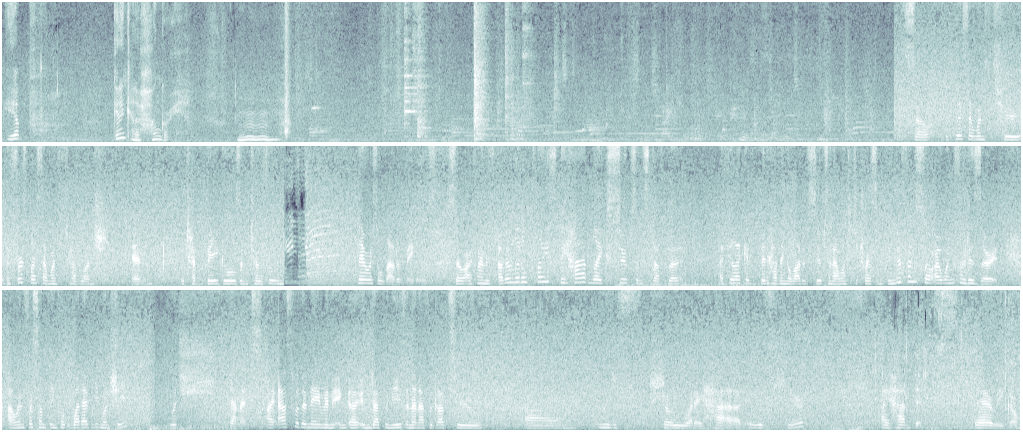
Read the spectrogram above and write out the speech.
Yep. Getting kind of hungry. Mmm. So the place I went to, the first place I went to have lunch in, which had bagels and tofu, they were sold out of bagels. So I found this other little place, they had like soups and stuff, but I feel like I've been having a lot of soups and I wanted to try something different, so I went for dessert. I went for something called warabi mochi, which, damn it, I asked for the name in, in, uh, in Japanese and then I forgot to, um, let me just show you what I had. It was here. I had this. There we go.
